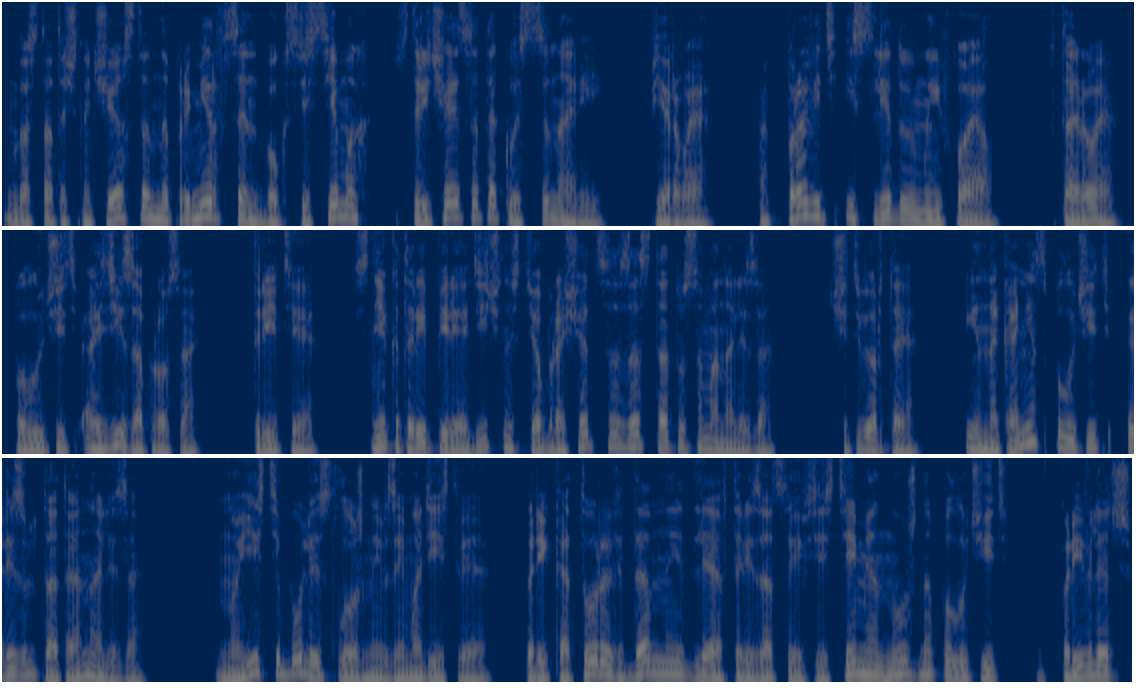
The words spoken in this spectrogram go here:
Достаточно часто, например, в сэндбокс-системах встречается такой сценарий. Первое. Отправить исследуемый файл. Второе. Получить ID запроса. Третье с некоторой периодичностью обращаться за статусом анализа. Четвертое. И, наконец, получить результаты анализа. Но есть и более сложные взаимодействия, при которых данные для авторизации в системе нужно получить в Privilege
